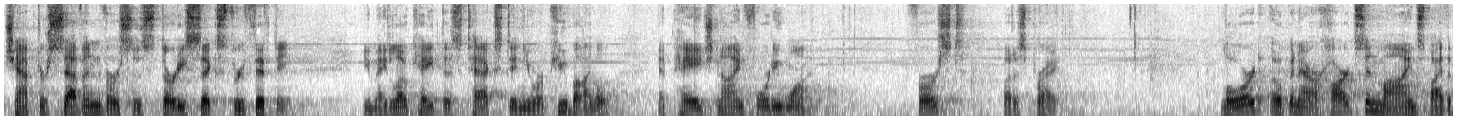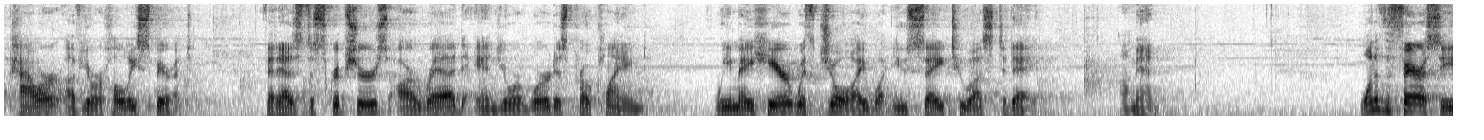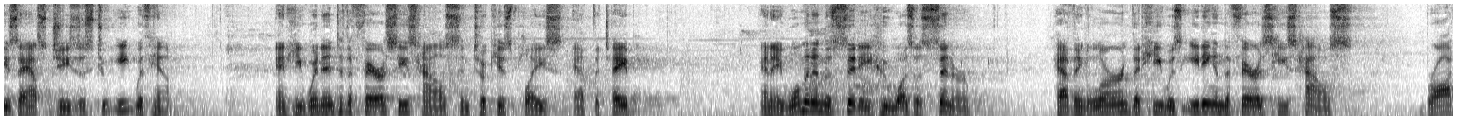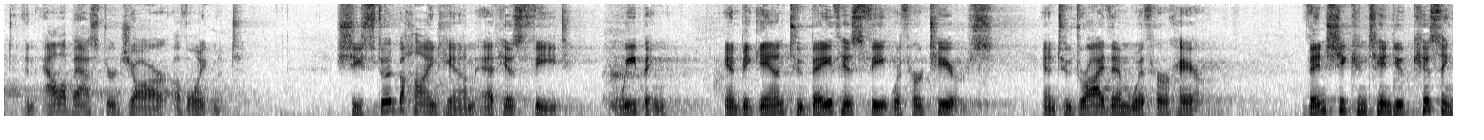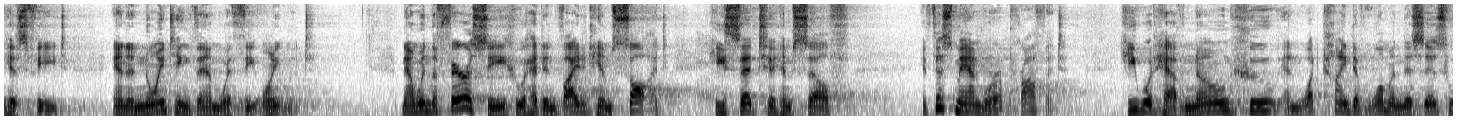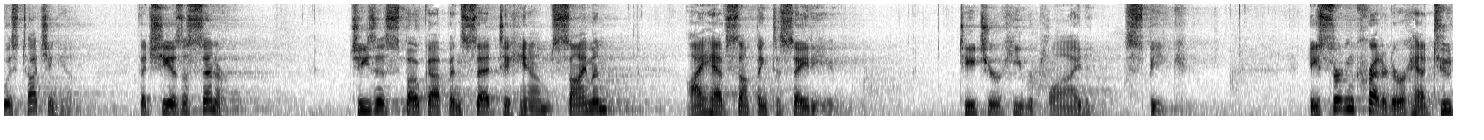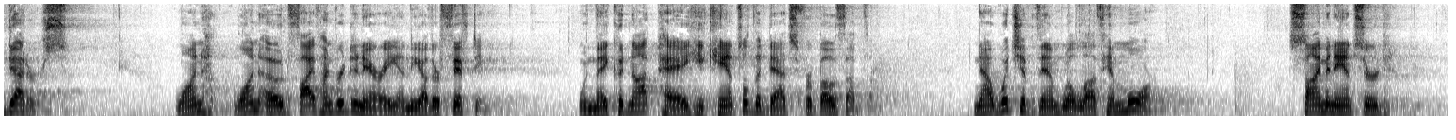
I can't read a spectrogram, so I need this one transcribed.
chapter 7, verses 36 through 50. You may locate this text in your Pew Bible at page 941. First, let us pray. Lord, open our hearts and minds by the power of your Holy Spirit, that as the Scriptures are read and your word is proclaimed, we may hear with joy what you say to us today. Amen. One of the Pharisees asked Jesus to eat with him, and he went into the Pharisee's house and took his place at the table. And a woman in the city who was a sinner, having learned that he was eating in the Pharisee's house, brought an alabaster jar of ointment. She stood behind him at his feet, weeping, and began to bathe his feet with her tears and to dry them with her hair. Then she continued kissing his feet and anointing them with the ointment. Now, when the Pharisee who had invited him saw it, he said to himself, If this man were a prophet, he would have known who and what kind of woman this is who is touching him, that she is a sinner. Jesus spoke up and said to him, Simon, I have something to say to you. Teacher, he replied, Speak. A certain creditor had two debtors. One, one owed 500 denarii and the other 50. When they could not pay, he canceled the debts for both of them. Now, which of them will love him more? Simon answered,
